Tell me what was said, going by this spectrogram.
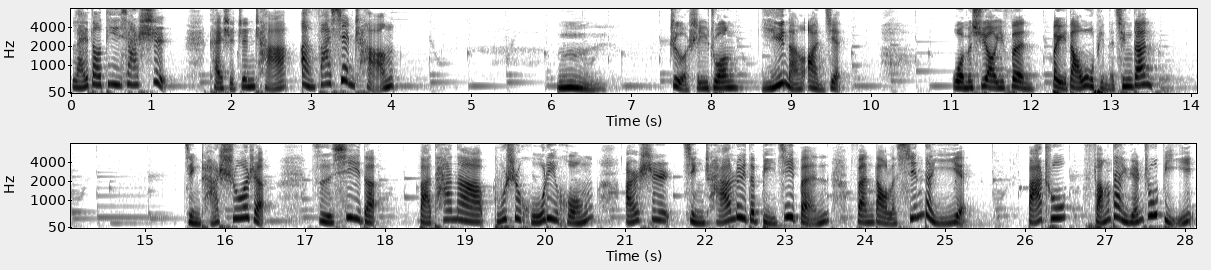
来到地下室，开始侦查案发现场。嗯。这是一桩疑难案件，我们需要一份被盗物品的清单。警察说着，仔细的把他那不是狐狸红，而是警察绿的笔记本翻到了新的一页，拔出防弹圆珠笔，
